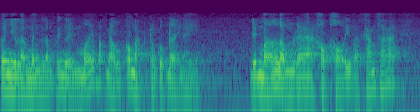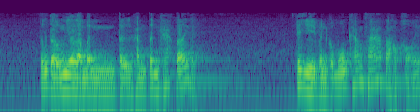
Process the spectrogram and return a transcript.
coi như là mình là một cái người mới bắt đầu có mặt trong cuộc đời này để mở lòng ra học hỏi và khám phá. Tưởng tượng như là mình từ hành tinh khác tới vậy. Cái gì mình cũng muốn khám phá và học hỏi.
